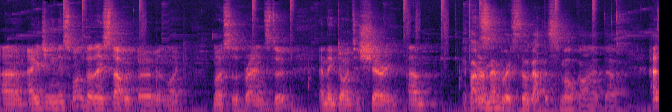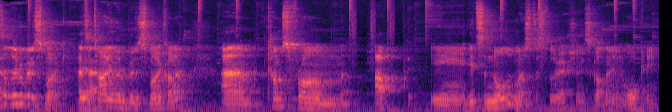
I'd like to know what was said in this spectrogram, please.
um, aging in this one, but they start with bourbon like most of the brands do, and then go into sherry. Um, If I remember, it's still got the smoke on it though. has a little bit of smoke. Has Yeah. a tiny little bit of smoke on it. Um, comes from up in it's the northernmost distillery actually in Scotland in Orkney,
